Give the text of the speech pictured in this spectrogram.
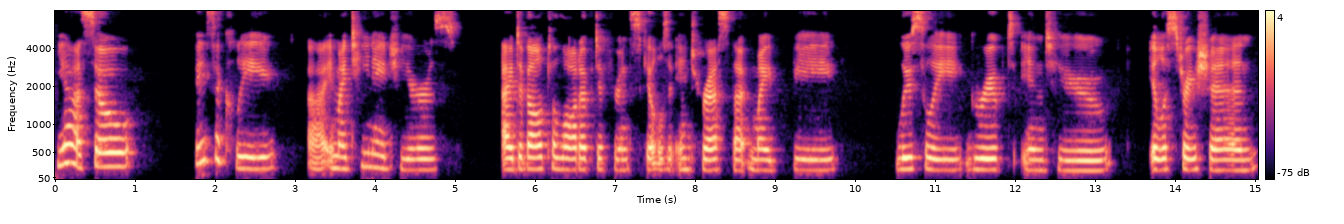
Yeah, so basically, uh, in my teenage years, I developed a lot of different skills and interests that might be loosely grouped into illustration,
